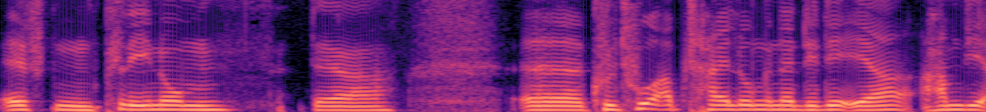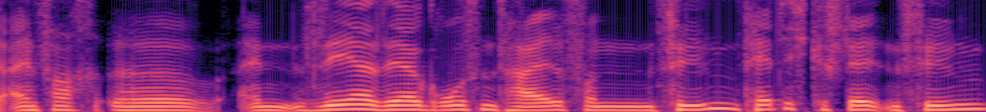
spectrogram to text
elften Plenum der äh, Kulturabteilung in der DDR haben die einfach äh, einen sehr, sehr großen Teil von Filmen, fertiggestellten Filmen,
